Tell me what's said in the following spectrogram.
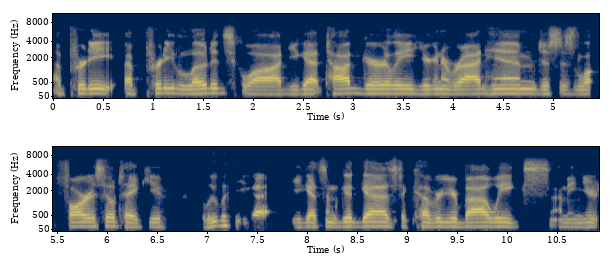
a pretty a pretty loaded squad. You got Todd Gurley. You're going to ride him just as lo- far as he'll take you. Absolutely. You got you got some good guys to cover your bye weeks. I mean, you're.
